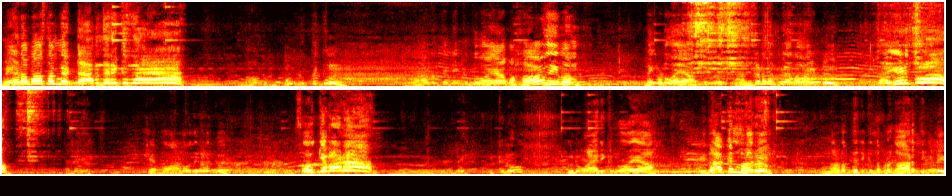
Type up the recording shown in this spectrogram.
മേടമാസം എട്ടാമതിരിക്കുന്ന ായ മഹാദൈവം നിങ്ങളുടേതായ സങ്കടം ഭേദമായിട്ട് കൈയെടുത്തു! ക്ഷമമാണോ നിങ്ങൾക്ക്? സൗഖ്യമാണോ? ഗുരുവായിരിക്കുന്നതായ പിതാക്കന്മാര് നടന്നിരിക്കുന്ന പ്രകാരത്തിലെ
